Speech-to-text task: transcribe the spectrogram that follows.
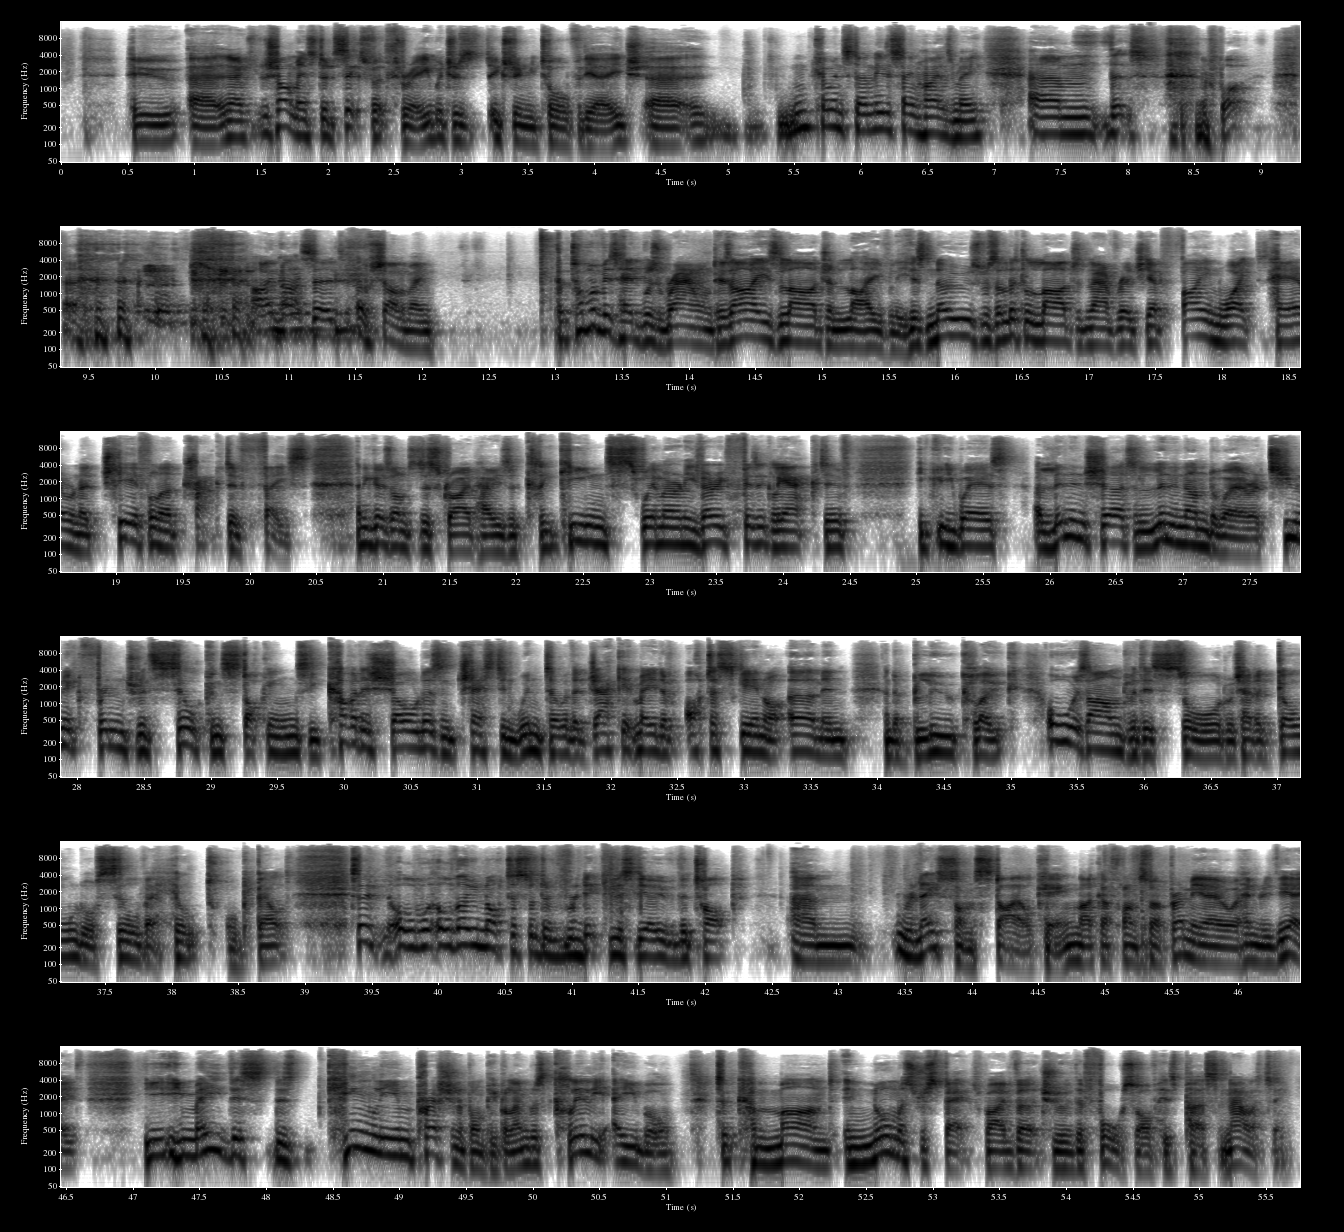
who uh, now Charlemagne stood six foot three, which was extremely tall for the age. Uh, coincidentally, the same height as me. Um, that's what Einhard said of Charlemagne. The top of his head was round, his eyes large and lively. His nose was a little larger than average. He had fine white hair and a cheerful and attractive face. And he goes on to describe how he's a keen swimmer and he's very physically active. He, he wears a linen shirt and linen underwear, a tunic fringed with silk and stockings. He covered his shoulders and chest in winter with a jacket made of otter skin or ermine and a blue cloak, always armed with his sword, which had a gold or silver hilt or belt. So, although not a sort of ridiculously over the top um, Renaissance style king, like a Francois Premier or Henry VIII, he, he made this, this kingly impression upon people and was clearly able to command enormous respect by virtue of the force of his personality.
